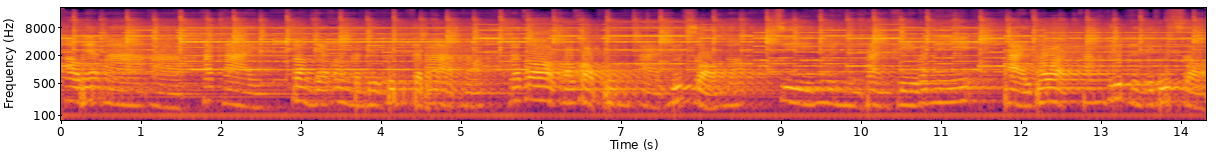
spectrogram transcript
เข้าแวะมาอ่าทักทายช่องแยกอ้อนบันเทิงคุณมิตรภาพเนาะแล้วก็ขอขอบคุณอ่ายุทธสองเนาะสี่หมื่นหนึ่งพันเควันนี้ถ่ายทอดทั้งยุทธหนึ่งกับยุทธสอง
